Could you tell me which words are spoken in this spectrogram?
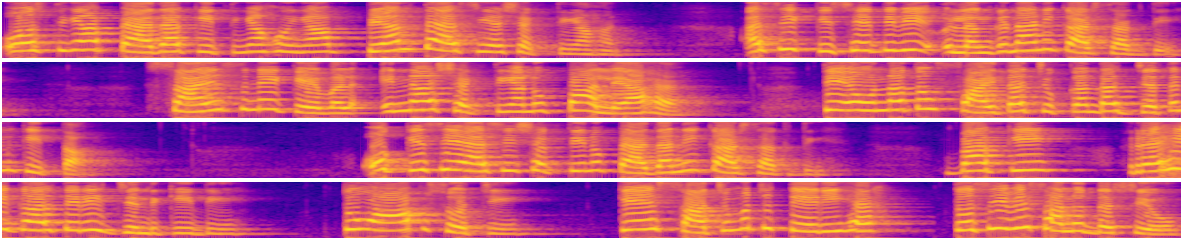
ਉਸ ਦੀਆਂ ਪੈਦਾ ਕੀਤੀਆਂ ਹੋਈਆਂ ਬੇਅੰਤ ਐਸੀਆਂ ਸ਼ਕਤੀਆਂ ਹਨ। ਅਸੀਂ ਕਿਸੇ ਦੀ ਵੀ ਉਲੰਘਣਾ ਨਹੀਂ ਕਰ ਸਕਦੇ। ਸਾਇੰਸ ਨੇ ਕੇਵਲ ਇਨ੍ਹਾਂ ਸ਼ਕਤੀਆਂ ਨੂੰ ਭਾਲਿਆ ਹੈ ਤੇ ਉਹਨਾਂ ਤੋਂ ਫਾਇਦਾ ਚੁੱਕਣ ਦਾ ਯਤਨ ਕੀਤਾ। ਉਹ ਕਿਸੇ ਐਸੀ ਸ਼ਕਤੀ ਨੂੰ ਪੈਦਾ ਨਹੀਂ ਕਰ ਸਕਦੀ। ਬਾਕੀ, ਰਹੀ ਗੱਲ ਤੇਰੀ ਜ਼ਿੰਦਗੀ ਦੀ। ਤੂੰ ਆਪ ਸੋਚੀ ਕਿ ਇਹ ਸੱਚਮੁੱਚ ਤੇਰੀ ਹੈ। ਤੁਸੀਂ ਵੀ ਸਾਨੂੰ ਦੱਸਿਓ।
